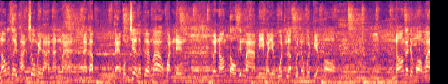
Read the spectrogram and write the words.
เราก็เคยผ่านช่วงเวลานั้นมานะครับ แต่ผมเชื่อเหลือเกินว่าวันหนึ่งเมื่อน้องโตขึ้นมามีวัยวุฒิและคุณวุฒิเพียงพอ น้องก็จะมองว่า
